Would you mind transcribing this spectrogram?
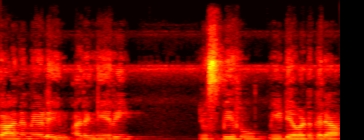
ഗാനമേളയും അരങ്ങേറി. News bureau media Vadakara.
